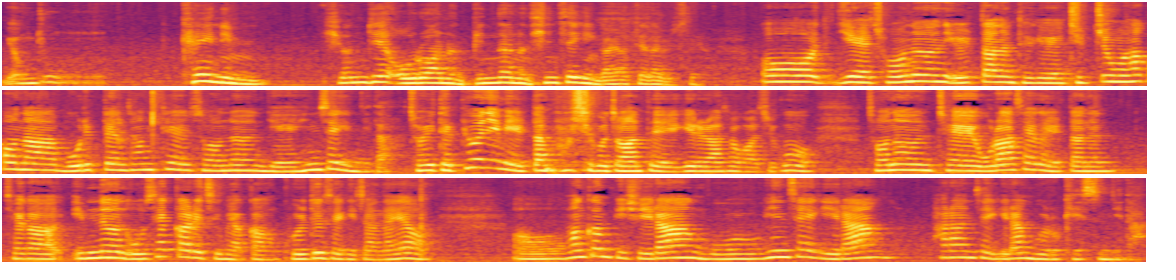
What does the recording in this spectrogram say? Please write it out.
명중 K님 현재 오로하는 빛나는 흰색인가요? 대답해 주세요. 어, 예, 저는 일단은 되게 집중하거나 몰입된 상태에서는 예, 흰색입니다. 저희 대표님이 일단 보시고 저한테 얘기를 하셔가지고, 저는 제 오라색은 일단은 제가 입는 옷 색깔이 지금 약간 골드색이잖아요. 어, 황금빛이랑 뭐 흰색이랑 파란색이랑 뭐 이렇게 있습니다.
